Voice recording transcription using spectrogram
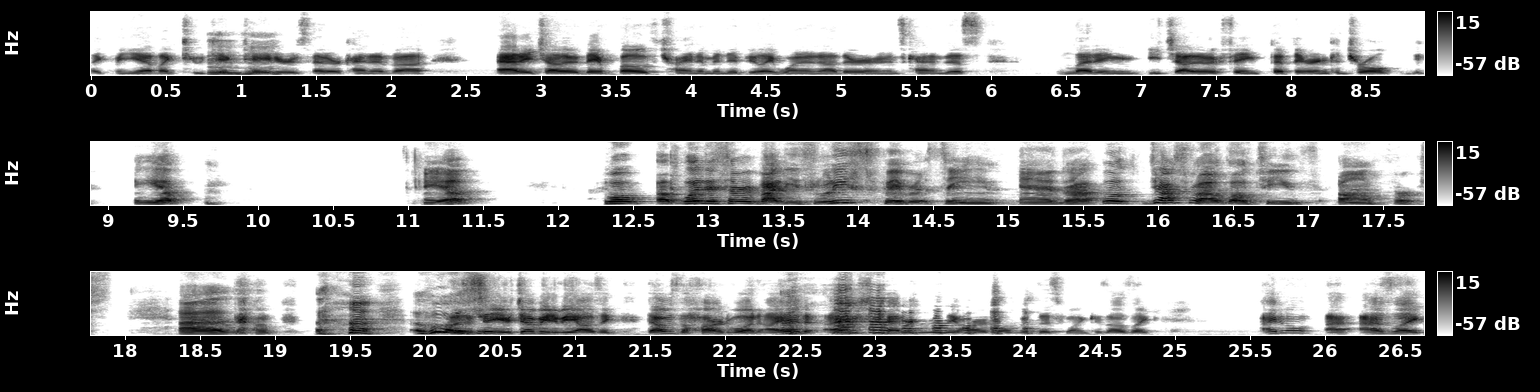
Like when you have like 2 mm-hmm. dictators that are kind of uh, at each other, they're both trying to manipulate one another, and it's kind of this letting each other think that they're in control. Yep. Yep. Well, uh, what is everybody's least favorite scene? And uh, well, Joshua, I'll go to you um, first. Uh, who I was say you're jumping to me. I was like, that was the hard one. I had, I wish I had a really hard one with this one because I was like, I don't. I, I was like,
